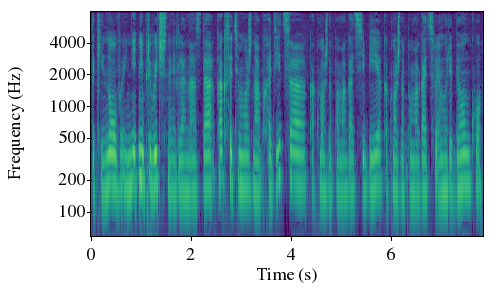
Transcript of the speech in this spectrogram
такие новые, не, непривычные для нас, да, как с этим можно обходиться, как можно помогать себе, как можно помогать своему ребенку,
